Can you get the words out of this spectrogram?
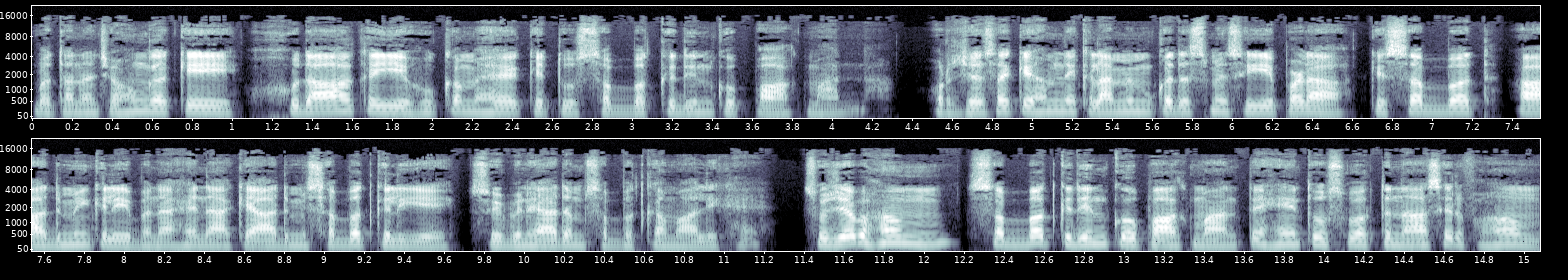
بتانا چاہوں گا کہ خدا کا یہ حکم ہے کہ تو سبت کے دن کو پاک ماننا۔ اور جیسا کہ ہم نے کلام مقدس میں سے یہ پڑھا کہ سبت آدمی کے لیے بنا ہے، نہ کہ آدمی سبت کے لیے سبن آدم سبت کا مالک ہے۔ سو جب ہم سبت کے دن کو پاک مانتے ہیں تو اس وقت نہ صرف ہم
